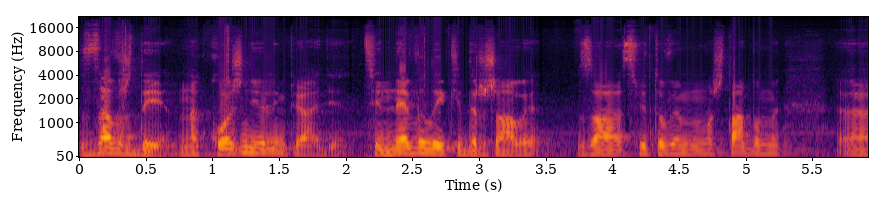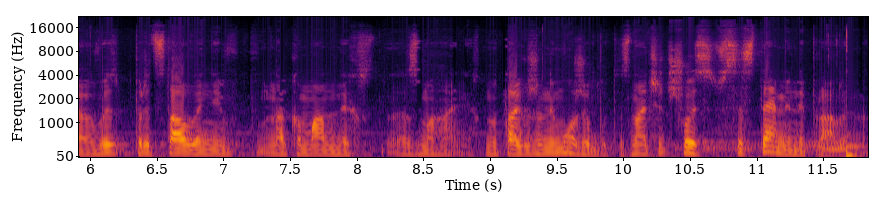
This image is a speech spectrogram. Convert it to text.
Завжди на кожній олімпіаді ці невеликі держави за світовими масштабами представлені в- на командних е, змаганнях. Ну так же не може бути. Значить, щось в системі неправильно.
